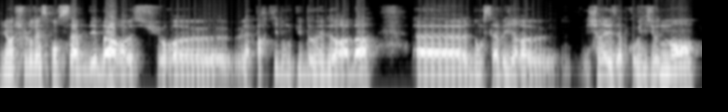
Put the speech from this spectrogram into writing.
Et moi je suis le responsable des bars sur la partie donc du domaine de Rabat. Donc ça veut dire gérer les approvisionnements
